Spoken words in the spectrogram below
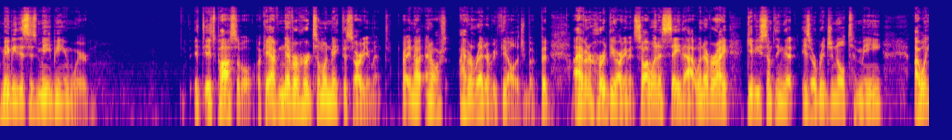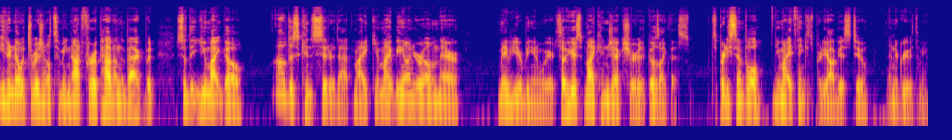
maybe this is me being weird. It, it's possible. Okay, I've never heard someone make this argument, right? And, I, and I haven't read every theology book, but I haven't heard the argument. So I want to say that whenever I give you something that is original to me, I want you to know it's original to me, not for a pat on the back, but so that you might go, I'll just consider that, Mike. You might be on your own there. Maybe you're being weird. So here's my conjecture. It goes like this. It's pretty simple. You might think it's pretty obvious too, and agree with me.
